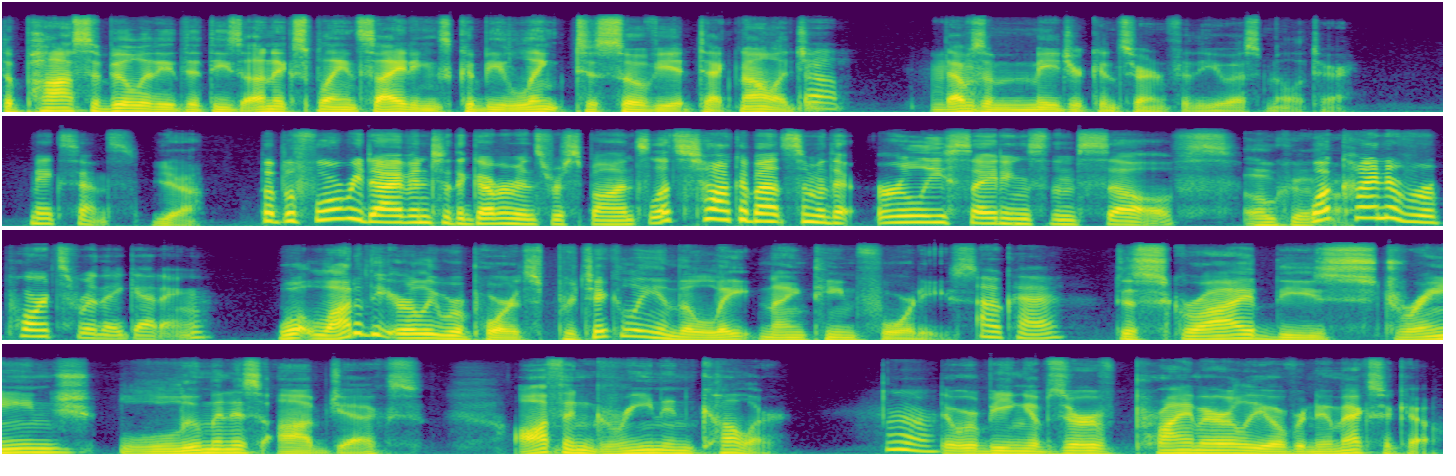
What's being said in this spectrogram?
the possibility that these unexplained sightings could be linked to Soviet technology. Oh. That was a major concern for the U.S. military. Makes sense. Yeah. But before we dive into the government's response, let's talk about some of the early sightings themselves. Okay. What kind of reports were they getting? Well, a lot of the early reports, particularly in the late 1940s, Okay. describe these strange, luminous objects, often green in color, Huh. that were being observed primarily over New Mexico.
